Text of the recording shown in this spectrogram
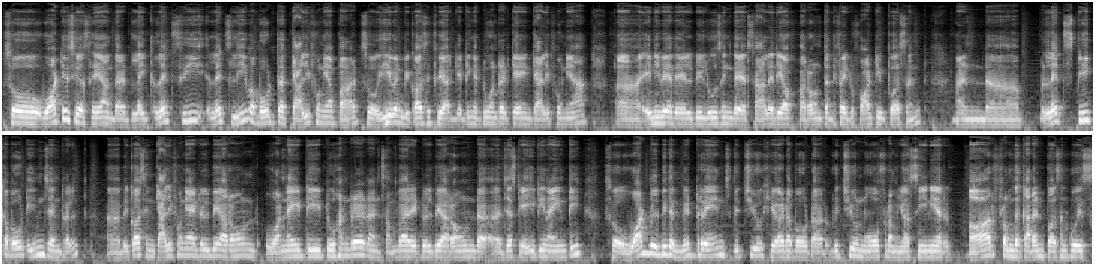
So what is your say on that? Like, let's see, let's leave about the California part. So even because if you are getting a 200k in California, uh, anyway they will be losing their salary of around 35 to 40 percent and uh, let's speak about in general uh, because in california it will be around 180 200 and somewhere it will be around uh, just 80 90 so what will be the mid range which you heard about or which you know from your senior or from the current person who is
